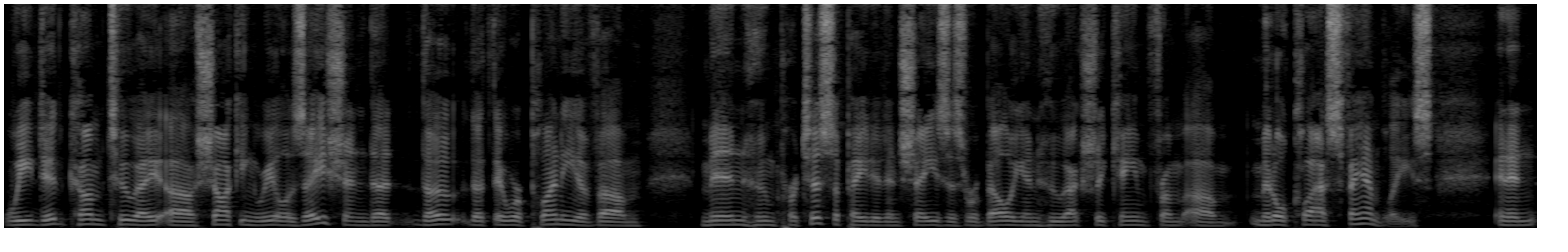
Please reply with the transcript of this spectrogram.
we did come to a uh, shocking realization that though that there were plenty of um, men whom participated in Shays' rebellion who actually came from um, middle class families. And in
